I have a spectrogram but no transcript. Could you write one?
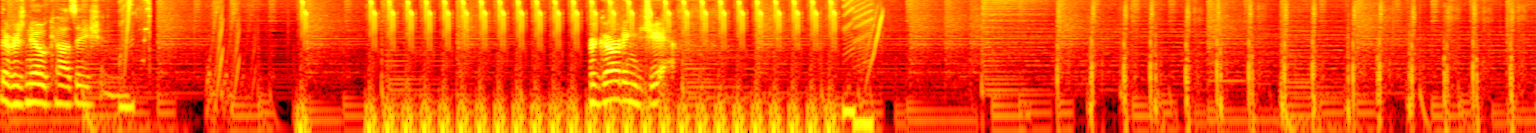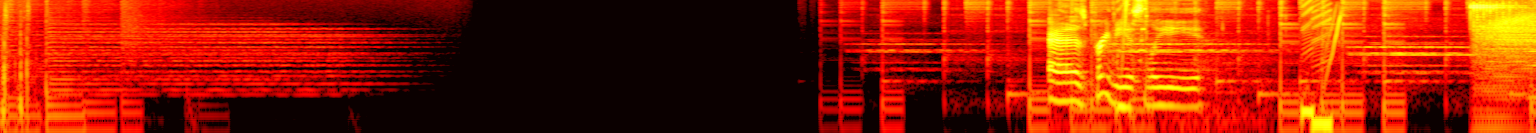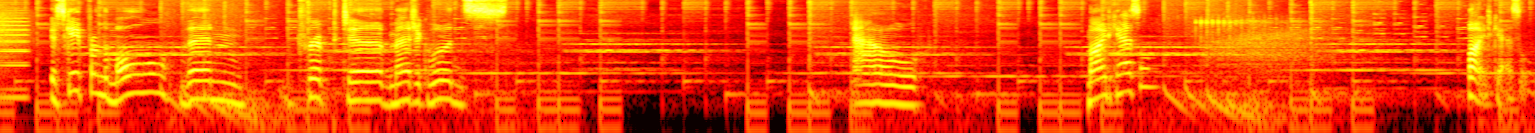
There is no causation. Regarding Jeff. As previously escape from the mall, then trip to Magic Woods. Ow. Mind Castle? Mind Castle.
